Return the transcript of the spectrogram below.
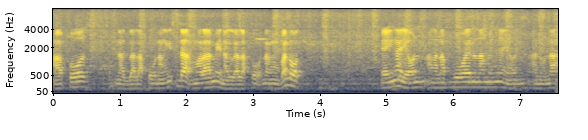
tapos naglalako ng isda marami naglalako ng balot eh ngayon, ang anak buhay na namin ngayon, ano na,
